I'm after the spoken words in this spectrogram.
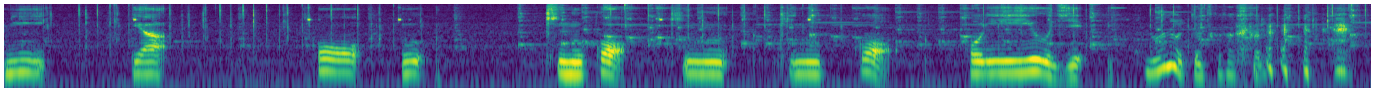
う。みやおう。きむこきむきむこ堀裕二。何を言ってんですかさっきから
